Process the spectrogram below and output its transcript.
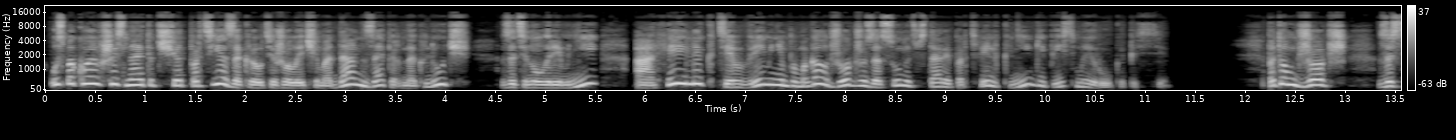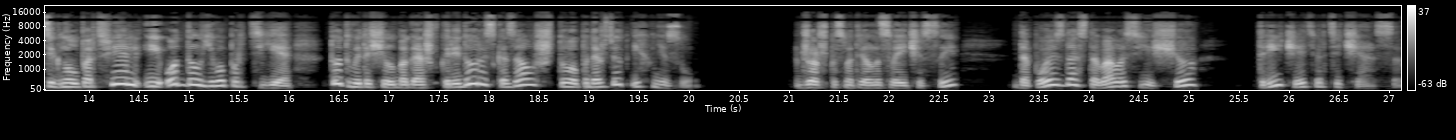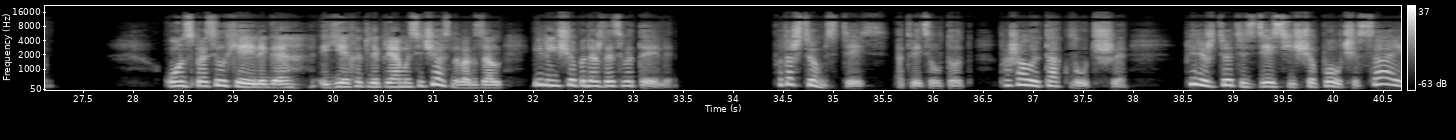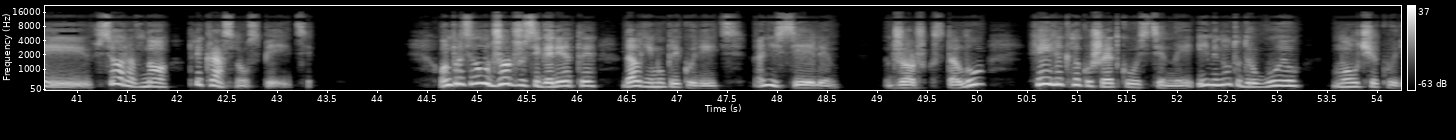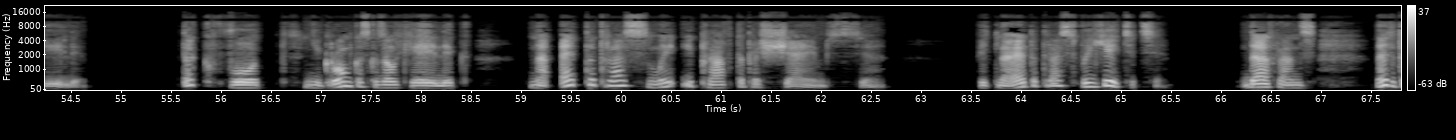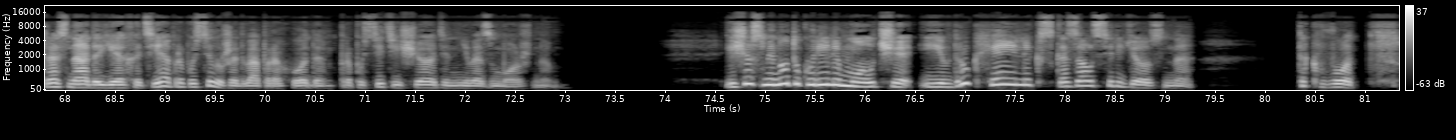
Успокоившись на этот счет, портье закрыл тяжелый чемодан, запер на ключ, затянул ремни, а Хейлик тем временем помогал Джорджу засунуть в старый портфель книги, письма и рукописи. Потом Джордж застегнул портфель и отдал его портье. Тот вытащил багаж в коридор и сказал, что подождет их внизу. Джордж посмотрел на свои часы. До поезда оставалось еще три четверти часа. Он спросил Хейлига, ехать ли прямо сейчас на вокзал или еще подождать в отеле. «Подождем здесь», — ответил тот. «Пожалуй, так лучше. Переждете здесь еще полчаса, и все равно прекрасно успеете». Он протянул Джорджу сигареты, дал ему прикурить. Они сели. Джордж к столу, Хейлик на кушетку у стены, и минуту-другую молча курили. «Так вот», — негромко сказал Хейлик, — «на этот раз мы и правда прощаемся. Ведь на этот раз вы едете». «Да, Франц, на этот раз надо ехать. Я пропустил уже два парохода. Пропустить еще один невозможно». Еще с минуту курили молча, и вдруг Хейлик сказал серьезно. «Так вот,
